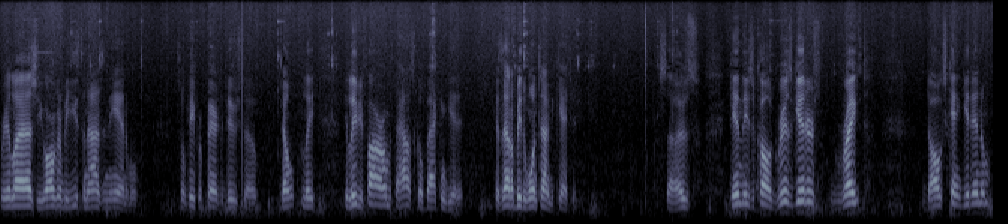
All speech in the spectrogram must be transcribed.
realize you are going to be euthanizing the animal. So be prepared to do so. Don't leave, you leave your firearm at the house, go back and get it, because that'll be the one time you catch it. So was, again, these are called Grizz Getters. Great. Dogs can't get in them.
